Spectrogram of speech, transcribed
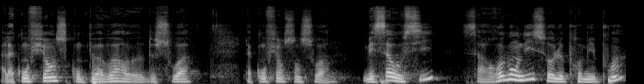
à la confiance qu'on peut avoir de soi, la confiance en soi. Mais ça aussi, ça rebondit sur le premier point,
